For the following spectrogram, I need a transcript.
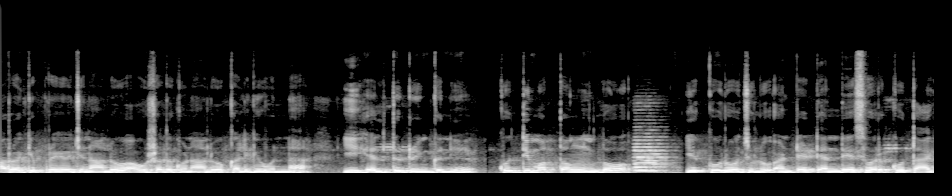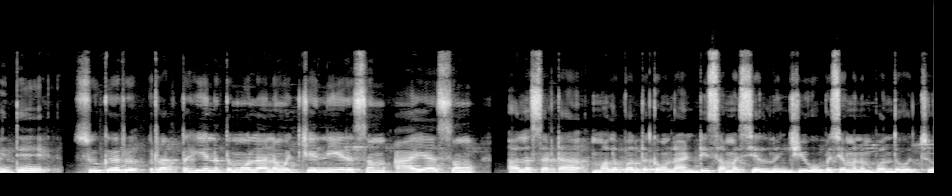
ఆరోగ్య ప్రయోజనాలు ఔషధ గుణాలు కలిగి ఉన్న ఈ హెల్త్ డ్రింక్ని కొద్ది మొత్తంలో ఎక్కువ రోజులు అంటే టెన్ డేస్ వరకు తాగితే షుగర్ రక్తహీనత మూలాన వచ్చే నీరసం ఆయాసం అలసట మలబద్ధకం లాంటి సమస్యల నుంచి ఉపశమనం పొందవచ్చు.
